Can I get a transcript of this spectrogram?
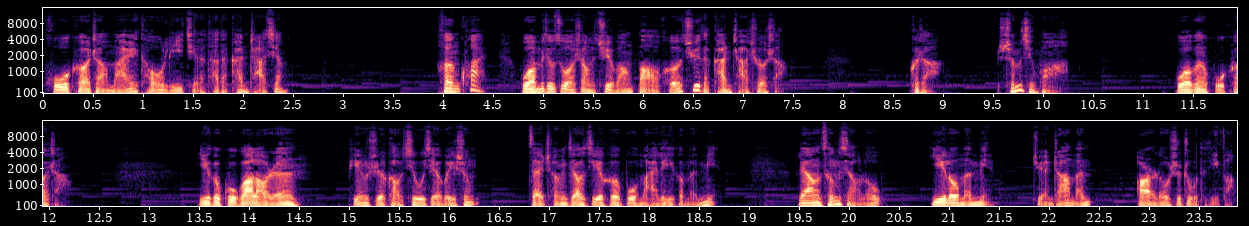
胡科长埋头理起了他的勘查箱。很快，我们就坐上了去往保和区的勘查车上。科长，什么情况啊？我问胡科长。一个孤寡老人，平时靠修鞋为生，在城郊结合部买了一个门面，两层小楼，一楼门面，卷闸门，二楼是住的地方。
